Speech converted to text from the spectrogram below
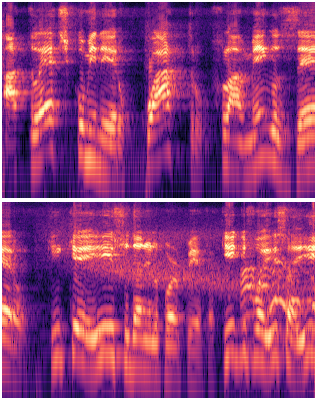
Atlético Mineiro 4, Flamengo 0. Que que é isso, Danilo Porpeta? Que que foi isso aí?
